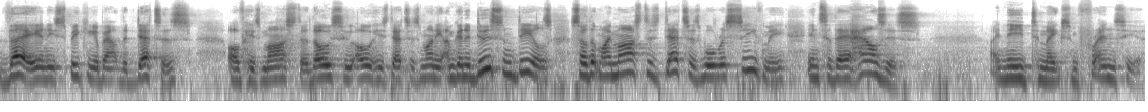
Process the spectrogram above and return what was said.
they, and he's speaking about the debtors, of his master, those who owe his debtors money. I'm going to do some deals so that my master's debtors will receive me into their houses. I need to make some friends here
